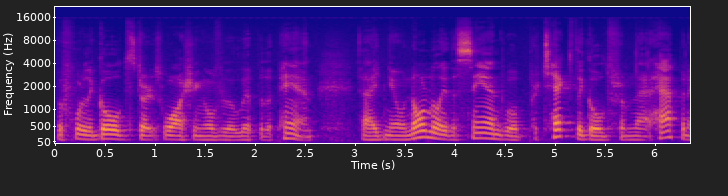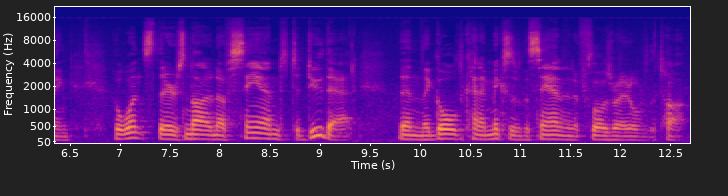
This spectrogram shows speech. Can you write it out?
before the gold starts washing over the lip of the pan. Uh, you know, normally the sand will protect the gold from that happening, but once there's not enough sand to do that, then the gold kind of mixes with the sand and it flows right over the top.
